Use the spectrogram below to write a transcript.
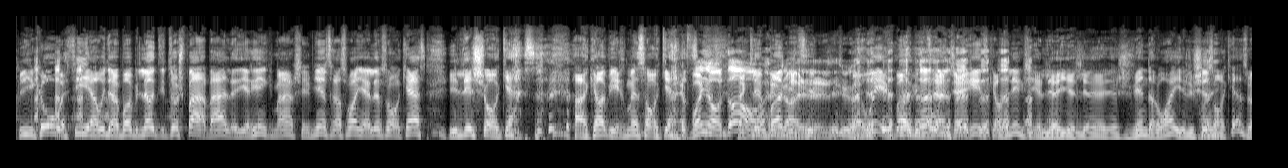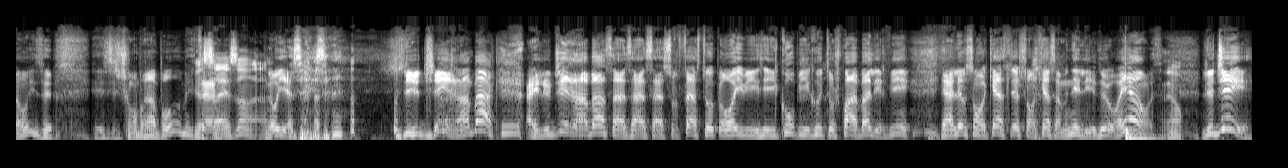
Puis il court aussi. Ah oui, d'un Bob de l'autre, il touche pas à la balle. Il n'y a rien qui marche. Il vient se rasseoir, il enlève son casque, il liche son casque. Encore, puis il remet son casque. voyons donc, Fait que là, Bob, hein, il dit, ben oui, Bob, il dit à Jerry, c'est comme je viens de le voir, il a liché son casque. Ben oui, il dit, je comprends pas. Mais Il y a 16 ans. hein? non, il y a 16 ans. Luigi rembarque. Hey, Luigi rembarque sa, sa, sa surface, toi. Puis ouais, il, il court, puis il, il touche pas à la balle, il revient. Il enlève son casque, lèche son casque, amener les deux. Voyons. Voyons. Luigi,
